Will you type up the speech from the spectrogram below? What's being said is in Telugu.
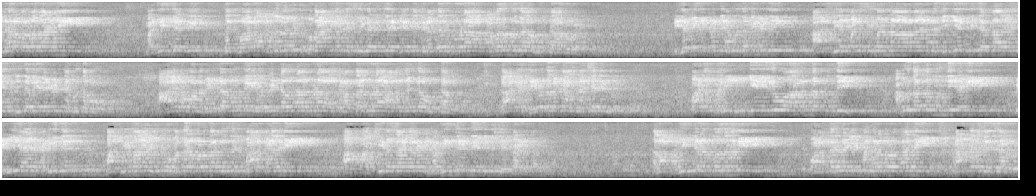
మందర పర్వతాన్ని మధించండి తద్వారా అందులోకి ఒక గుణాన్ని కనుక స్వీకరించినట్లయితే మీరందరూ కూడా అమరులుగా ఉంటారు అని. నిజమైనటువంటి అమృతమైనది ఆ శ్రీపతి శ్రీమన్నారాయణ దివ్య శ్రీచరణాలే నిజమైనటువంటి అమృతము. ఆయన వాళ్ళ వెంట ఉంటే ఎవరు వెంట ఉన్నా కూడా అక్కడ అంతా కూడా ఆనందంగా ఉంటారు కానీ ఆ దేవతలకు అది నచ్చలేదు వాళ్ళకి మరి ఇంకేదో ఆనందం ఉంది అమృతత్వం ఉంది అని వెళ్ళి ఆయన అడిగితే ఆ శ్రీ మహావిష్ణువు మందర పర్వతాన్ని తీసుకొని పాలకాలని ఆ క్షీరసాగరాన్ని మధించండి అని చెప్పి చెప్పాడు. అలా మధించడం కోసమని వాళ్ళందరూ వెళ్ళి మందర పర్వతాన్ని ప్రార్థన చేశారు.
